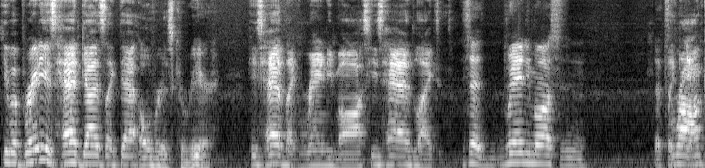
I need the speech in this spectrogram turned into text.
Yeah, but Brady has had guys like that over his career. He's had like Randy Moss. He's had like He said Randy Moss and that's like Gronk.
